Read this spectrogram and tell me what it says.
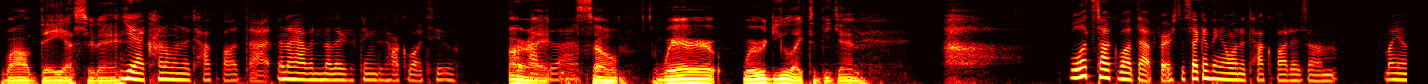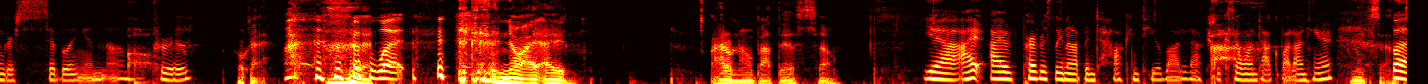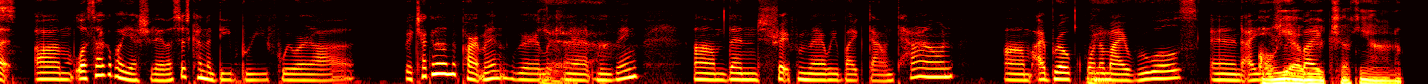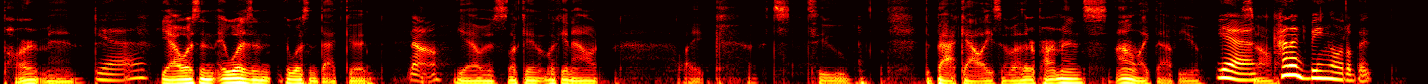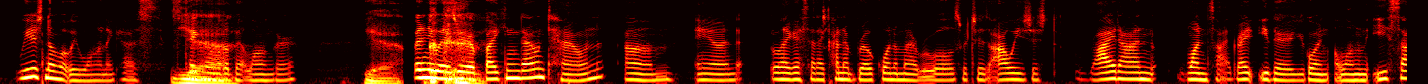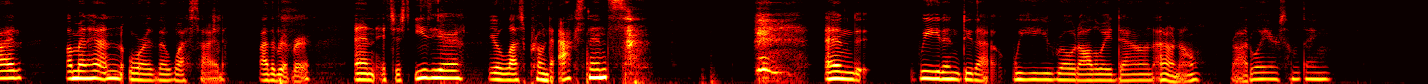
wild day yesterday. Yeah, I kind of want to talk about that, and I have another thing to talk about too. All right. So where where would you like to begin? Well, let's talk about that first. The second thing I want to talk about is um my younger sibling in um, Oh. Peru. Okay. what? no, I, I I don't know about this. So Yeah, I I've purposely not been talking to you about it actually because I want to talk about it on here. makes sense. But um, let's talk about yesterday. Let's just kind of debrief. We were uh, we were checking out an apartment. We were looking at moving. Um, then straight from there, we biked downtown. Um, I broke one of my rules, and I oh yeah, we were checking on an apartment. yeah, Yeah, it wasn't. It wasn't. It wasn't that good. no, Yeah, I was looking looking out like it's to the back alleys of other apartments. I don't like that view. yeah, So- kind of being a little bit. We just know what we want, I guess. It's taking a little bit longer. Yeah. But anyways, we were biking downtown, um, and like I said, I kind of broke one of my rules, which is always just ride on one side, right? Either you're going along the east side of Manhattan or the west side by the river, and it's just easier. You're less prone to accidents. and we didn't do that. We rode all the way down. I don't know Broadway or something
